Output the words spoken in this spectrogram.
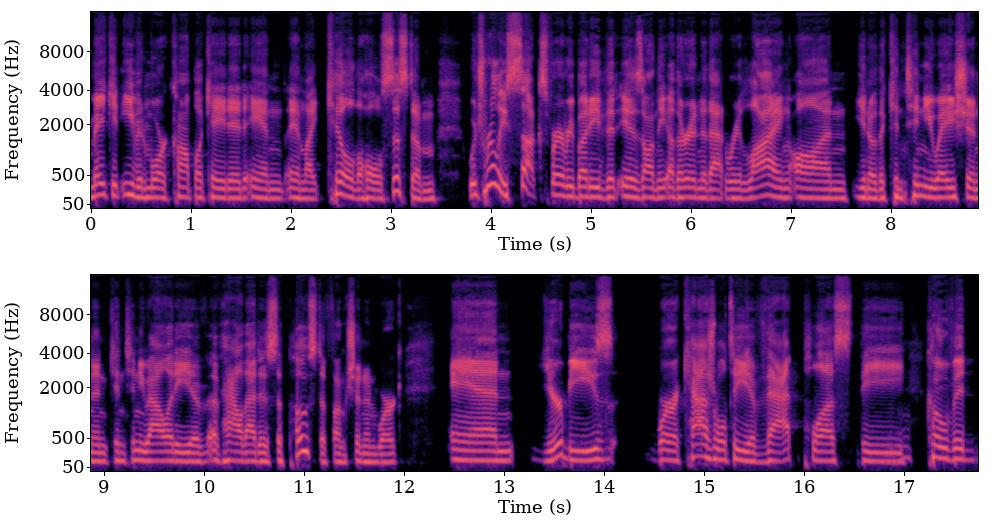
make it even more complicated and and like kill the whole system which really sucks for everybody that is on the other end of that relying on you know the continuation and continuality of, of how that is supposed to function and work. And your bees were a casualty of that plus the mm-hmm. covid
